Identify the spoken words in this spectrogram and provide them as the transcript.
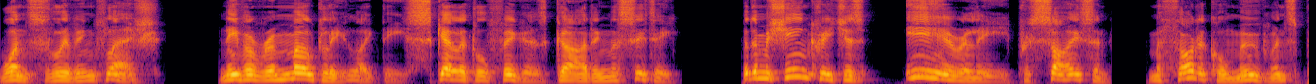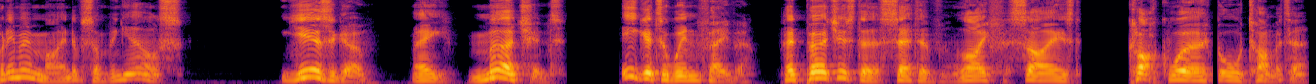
once living flesh, neither remotely like the skeletal figures guarding the city. But the machine creature's eerily precise and methodical movements put him in mind of something else. Years ago, a merchant, eager to win favour, had purchased a set of life sized clockwork automata,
